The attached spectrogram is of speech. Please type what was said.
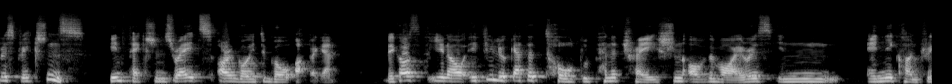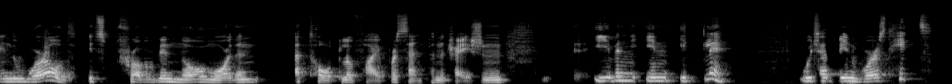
restrictions, infections rates are going to go up again. Because, you know, if you look at the total penetration of the virus in any country in the world, it's probably no more than a total of 5% penetration. Even in Italy, which has been worst hit,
